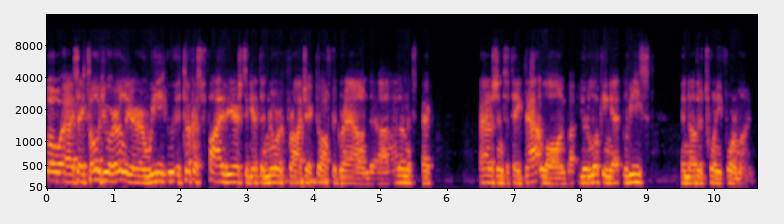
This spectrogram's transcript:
So as I told you earlier, we it took us five years to get the Newark project off the ground. Uh, I don't expect Paterson to take that long, but you're looking at least another 24 months.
